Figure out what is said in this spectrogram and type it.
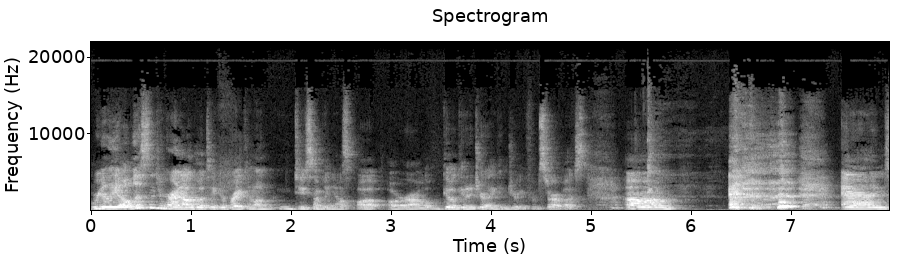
really i'll listen to her and i'll go take a break and i'll do something else uh, or i'll go get a drink and drink from starbucks um, and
